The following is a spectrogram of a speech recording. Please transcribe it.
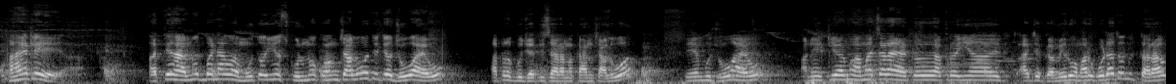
હા એટલે અત્યારે હાલમાં જ બનાવવા. હું તો અહીંયા સ્કૂલમાં કોમ ચાલુ હતું ત્યાં જોવા આવ્યો. આપણે ગુજરાતી શાળામાં કામ ચાલુ હોય તે હું જોવા આવ્યો. અને એટલી વારમાં સમાચાર આવ્યા કે આપણે અહીંયા આ જે ગમેરું અમારું ગોડાતું ને તરાવ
